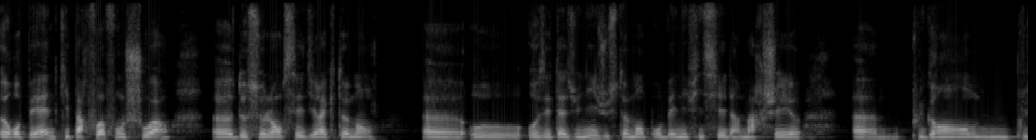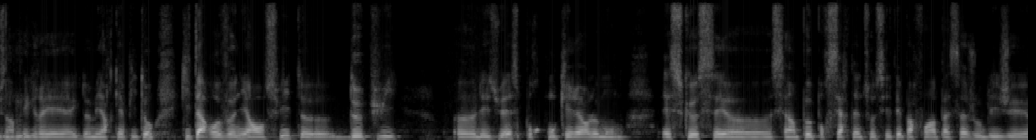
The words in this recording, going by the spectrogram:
européennes qui parfois font le choix euh, de se lancer directement euh, aux, aux États-Unis, justement pour bénéficier d'un marché euh, plus grand, plus mmh intégré, avec de meilleurs capitaux, quitte à revenir ensuite euh, depuis euh, les US pour conquérir le monde. Est-ce que c'est c'est un peu pour certaines sociétés parfois un passage obligé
